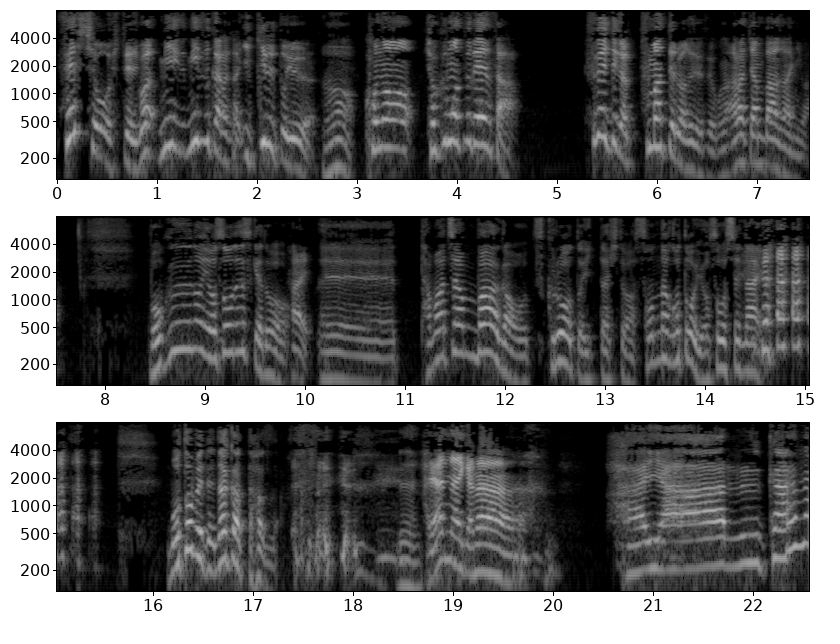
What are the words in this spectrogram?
殺生してわ、み、自らが生きるという、うん。この食物連鎖、すべてが詰まってるわけですよ、このアラちゃんバーガーには。僕の予想ですけど、はいえー、たまちゃんバーガーを作ろうと言った人はそんなことを予想してない。求めてなかったはずだ。ね、流行んないかな流行るかな？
